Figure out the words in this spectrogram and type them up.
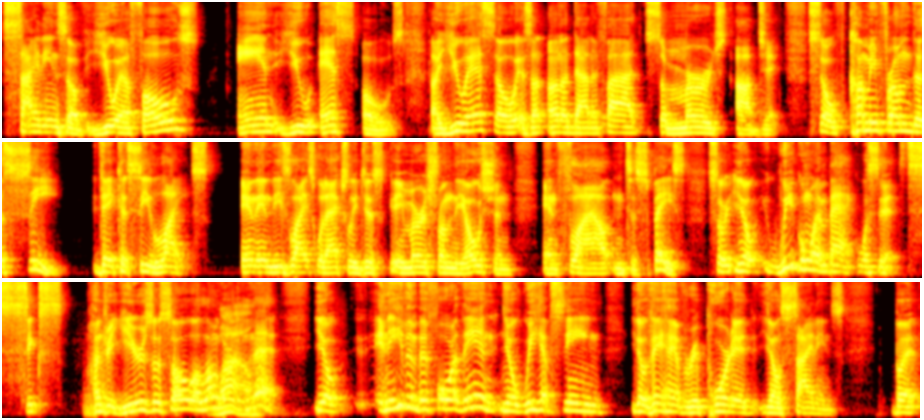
sightings of UFOs and USOs. A USO is an unidentified submerged object. So coming from the sea, they could see lights. And then these lights would actually just emerge from the ocean and fly out into space. So, you know, we're going back, what's it, 600 years or so, or longer Wow. than that. You know, and even before then, you know, we have seen, you know, they have reported, you know, sightings. But,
